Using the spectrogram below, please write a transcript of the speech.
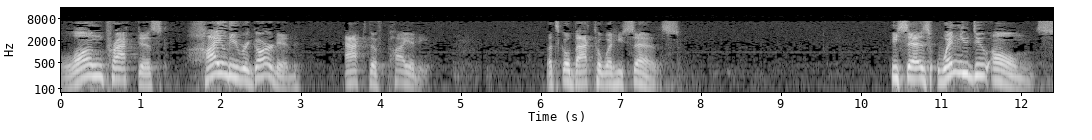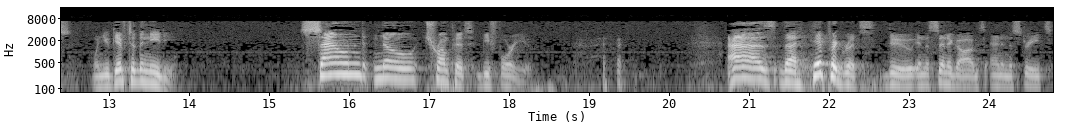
long practiced, highly regarded act of piety. Let's go back to what he says. He says, when you do alms, when you give to the needy, sound no trumpet before you as the hypocrites do in the synagogues and in the streets,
